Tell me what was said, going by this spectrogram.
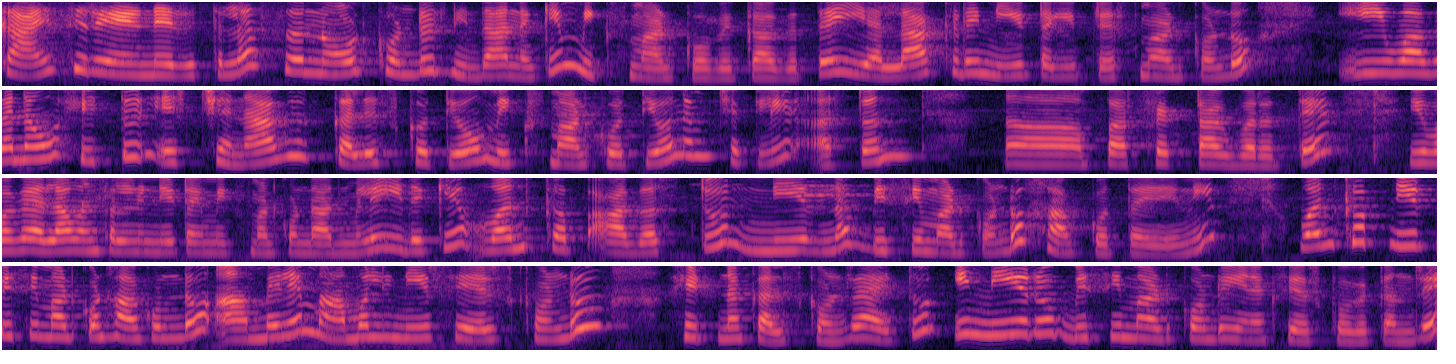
ಕಾಯಿಸಿರೋ ಎಣ್ಣೆ ಇರುತ್ತಲ್ಲ ಸೊ ನೋಡಿಕೊಂಡು ನಿಧಾನಕ್ಕೆ ಮಿಕ್ಸ್ ಮಾಡ್ಕೋಬೇಕಾಗುತ್ತೆ. ಎಲ್ಲ ಕಡೆ ನೀಟಾಗಿ ಪ್ರೆಸ್ ಮಾಡಿಕೊಂಡು ಇವಾಗ ನಾವು ಹಿಟ್ಟು ಎಷ್ಟು ಚೆನ್ನಾಗಿ ಕಲಿಸ್ಕೋತೀವೋ ಮಿಕ್ಸ್ ಮಾಡ್ಕೋತೀವೋ ನಮ್ಮ ಚಕ್ಲಿ ಅಷ್ಟೊಂದು ಪರ್ಫೆಕ್ಟಾಗಿ ಬರುತ್ತೆ. ಇವಾಗ ಎಲ್ಲ ಒಂದ್ಸಲ ನೀಟಾಗಿ ಮಿಕ್ಸ್ ಮಾಡ್ಕೊಂಡಾದಮೇಲೆ ಇದಕ್ಕೆ ಒಂದು ಕಪ್ ಆಗೋಷ್ಟು ನೀರನ್ನ ಬಿಸಿ ಮಾಡಿಕೊಂಡು ಹಾಕ್ಕೋತಾ ಇದ್ದೀನಿ ಒಂದು ಕಪ್ ನೀರು ಬಿಸಿ ಮಾಡ್ಕೊಂಡು ಹಾಕ್ಕೊಂಡು ಆಮೇಲೆ ಮಾಮೂಲಿ ನೀರು ಸೇರಿಸ್ಕೊಂಡು ಹಿಟ್ಟನ್ನ ಕಲಿಸ್ಕೊಂಡ್ರೆ ಆಯಿತು. ಈ ನೀರು ಬಿಸಿ ಮಾಡಿಕೊಂಡು ಏನಕ್ಕೆ ಸೇರಿಸ್ಕೋಬೇಕಂದ್ರೆ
